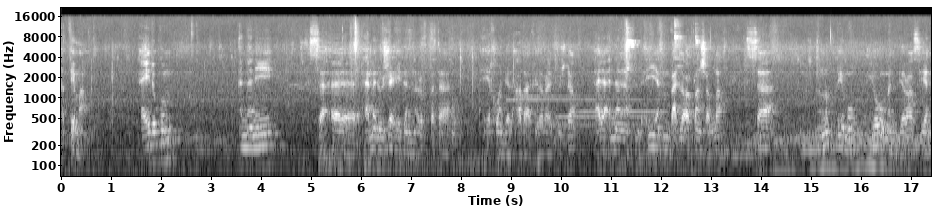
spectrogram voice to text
الثمار أعدكم أنني سأعمل جاهدا رفقة إخوان ديال الأعضاء في دراية وجدة على أننا في الأيام من بعد العطلة إن شاء الله سننظم يوما دراسيا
